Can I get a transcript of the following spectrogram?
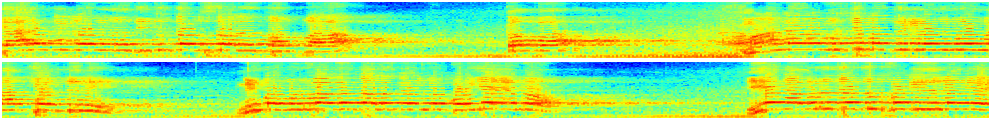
ಗ್ಯಾರಂಟಿಗಳನ್ನು ದಿಕ್ಕು ತೋರಿಸ್ತಾರೆ ತಪ್ಪ? ತಪ್ಪ? ಮಾನವ ಮುಖ್ಯಮಂತ್ರಿಗಳ ನಿಮ್ಮ ಮಾತು ಕೇಳ್ತೀನಿ ನಿಮ್ಮ ಮುಳುವಾಗ ತಾಲೂಕ ನಿಮ್ಮ ಕೊಡುಗೆ ಏನು? ಏನು ಅಭಿವೃದ್ಧಿ ದುಡ್ಡು ಕೊಟ್ಟಿದ್ದೀನಿ ನನಗೆ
